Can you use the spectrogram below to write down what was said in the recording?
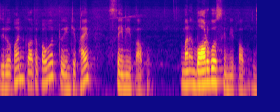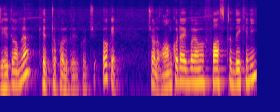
জিরো পয়েন্ট কত পাবো? টোয়েন্টি ফাইভ সেমি পাবো। মানে বর্গ সেমি পাবো, যেহেতু আমরা ক্ষেত্রফল বের করছি। ওকে চলো অঙ্কটা একবার আমরা ফার্স্ট দেখে নিই।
